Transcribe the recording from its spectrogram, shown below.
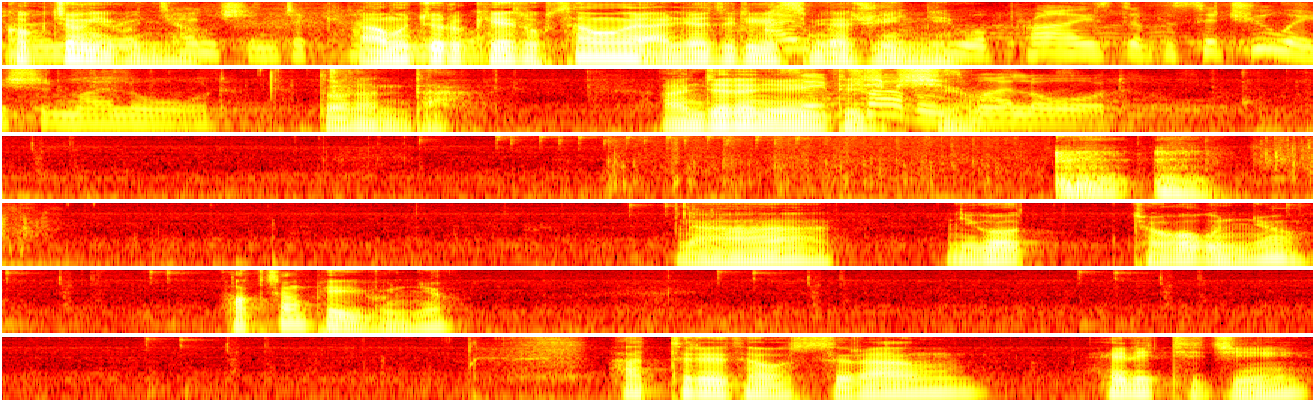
걱정이군요. 아무쪼록 계속 상황을 알려드리겠습니다, 주인님. 떠난다. 안전한 여행 되십시오. 아, 이거 저거군요. 확장팩이군요. 하트레드 하우스랑 헤리티지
